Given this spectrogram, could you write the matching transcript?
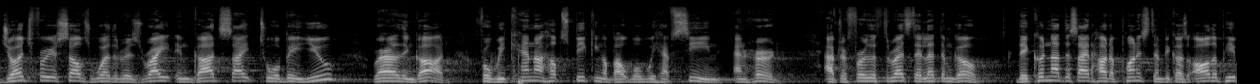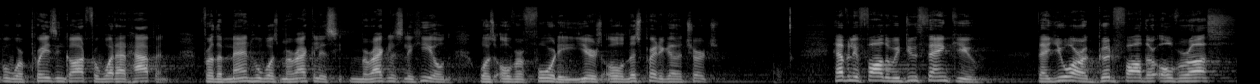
Judge for yourselves whether it is right in God's sight to obey you rather than God, for we cannot help speaking about what we have seen and heard. After further threats, they let them go. They could not decide how to punish them because all the people were praising God for what had happened. For the man who was miraculous, miraculously healed was over 40 years old. Let's pray together, church. Heavenly Father, we do thank you that you are a good father over us.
